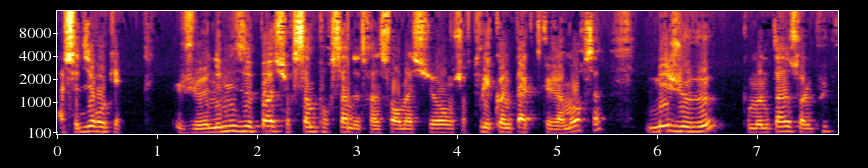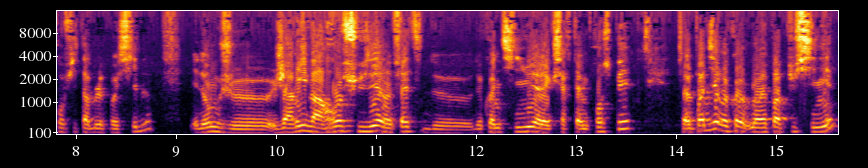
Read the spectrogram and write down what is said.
à se dire, OK, je ne mise pas sur 100% de transformation, sur tous les contacts que j'amorce, mais je veux que mon temps soit le plus profitable possible. Et donc, j'arrive à refuser, en fait, de, continuer avec certains prospects. Ça ne veut pas dire qu'on n'aurait pas pu signer,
